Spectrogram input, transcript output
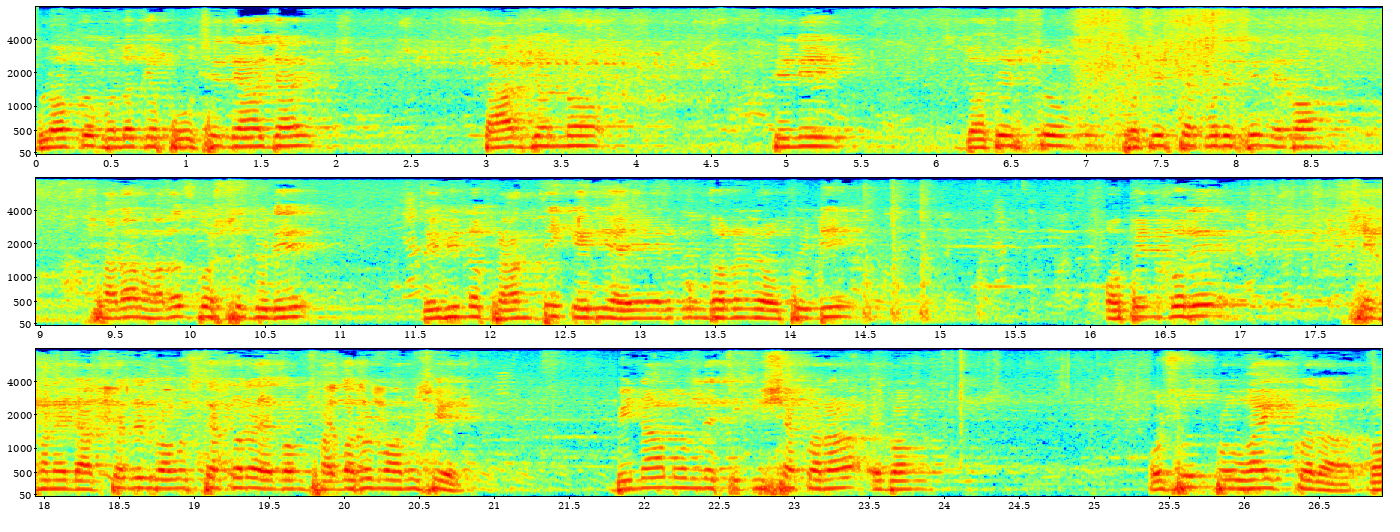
ব্লকে ব্লকে পৌঁছে দেওয়া যায় তার জন্য তিনি যথেষ্ট প্রচেষ্টা করেছেন এবং সারা ভারতবর্ষ জুড়ে বিভিন্ন প্রান্তিক এরিয়ায় এরকম ধরনের ওপিডি ওপেন করে সেখানে ডাক্তারের ব্যবস্থা করা এবং সাধারণ মানুষের বিনামূল্যে চিকিৎসা করা এবং ওষুধ প্রোভাইড করা বা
